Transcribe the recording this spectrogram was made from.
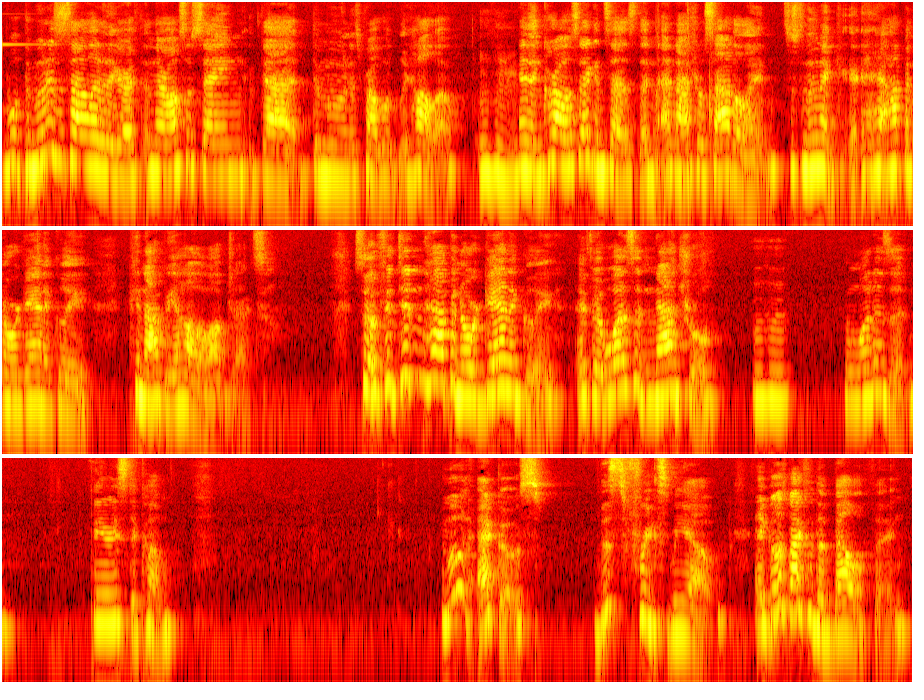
well, the moon is a satellite of the Earth, and they're also saying that the moon is probably hollow. Mm-hmm. And then Carl Sagan says that a natural satellite, so something that happened organically, cannot be a hollow object. So if it didn't happen organically, if it wasn't natural, Mm-hmm. then what is it? Theories to come. The moon echoes. This freaks me out. It goes back to the bell thing.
